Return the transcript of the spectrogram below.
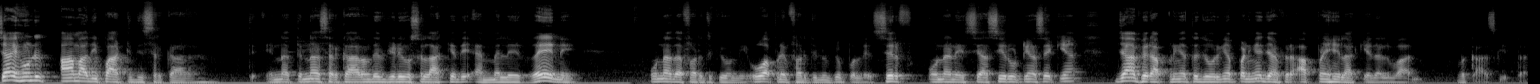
ਚਾਹੇ ਹੁਣ ਆਮ ਆਦਮੀ ਪਾਰਟੀ ਦੀ ਸਰਕਾਰ ਹੈ ਤੇ ਇਹਨਾਂ ਤਿੰਨਾਂ ਸਰਕਾਰਾਂ ਦੇ ਜਿਹੜੇ ਉਸ ਇਲਾਕੇ ਦੇ ਐਮਐਲਏ ਰਹੇ ਨੇ, ਉਹਨਾਂ ਦਾ ਫਰਜ਼ ਕਿਉਂ ਨਹੀਂ? ਉਹ ਆਪਣੇ ਫਰਜ਼ ਨੂੰ ਕਿਉਂ ਭੁੱਲੇ? ਸਿਰਫ ਉਹਨਾਂ ਨੇ ਸਿਆਸੀ ਰੋਟੀਆਂ ਸੇਕੀਆਂ, ਜਾਂ ਫਿਰ ਆਪਣੀਆਂ ਤਜੋਰੀਆਂ ਪਣੀਆਂ ਜਾਂ ਫਿਰ ਆਪਣੇ ਹੀ ਇਲਾਕੇ ਦਾ ਲਵਾ, ਵਿਕਾਸ ਕੀਤਾ।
